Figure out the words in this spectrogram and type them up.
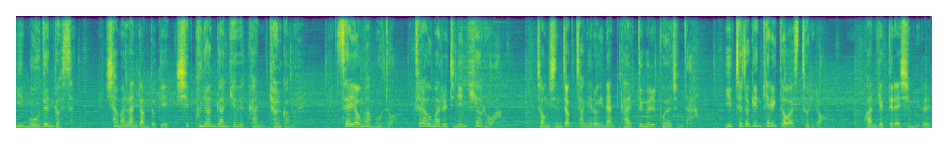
이 모든 것은 샤말란 감독이 19년간 계획한 결과물. 세 영화 모두 트라우마를 지닌 히어로와 정신적 장애로 인한 갈등을 보여준다. 입체적인 캐릭터와 스토리로 관객들의 심리를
